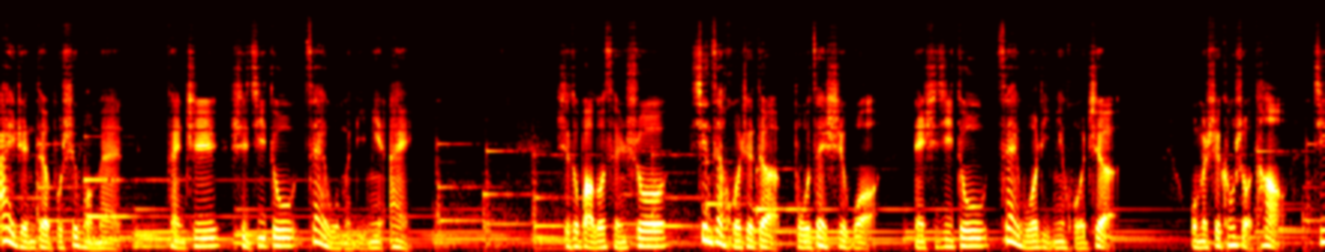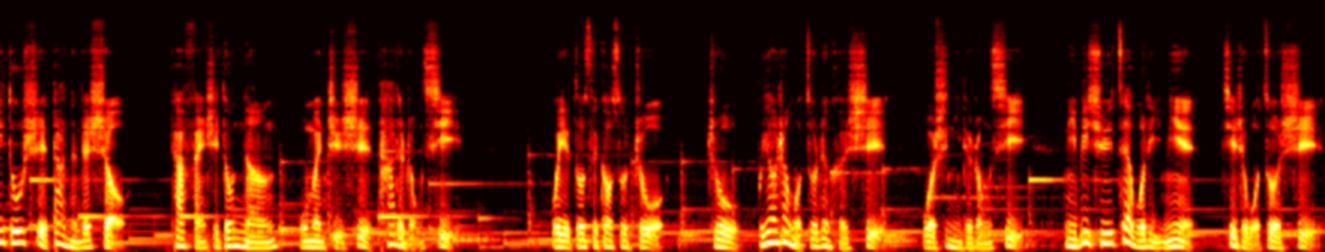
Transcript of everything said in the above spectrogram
爱人的不是我们，反之是基督在我们里面爱。使徒保罗曾说：“现在活着的不再是我，乃是基督在我里面活着。我们是空手套，基督是大能的手，他凡事都能，我们只是他的容器。”我也多次告诉主：“主，不要让我做任何事，我是你的容器，你必须在我里面借着我做事。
